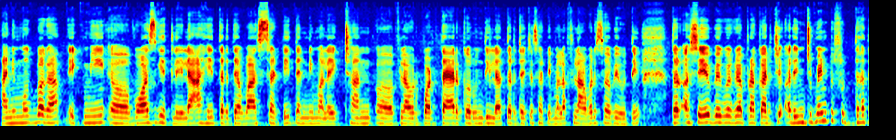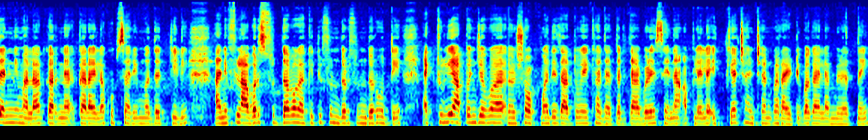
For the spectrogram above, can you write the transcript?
आणि मग बघा एक मी वॉस घेतलेला आहे. तर त्या वाससाठी त्यांनी मला एक छान फ्लावर पॉट तयार करून दिला. तर त्याच्यासाठी मला फ्लावर्स हवे होते. तर असे वेगवेगळ्या प्रकारचे अरेंजमेंटसुद्धा त्यांनी मला करण्या करायला खूप सारी मदत केली. आणि फ्लावर्ससुद्धा बघा किती सुंदर सुंदर होते. ॲक्च्युली आपण जेव्हा शॉपमध्ये जातो एखाद्या तर त्यावेळेस आहे ना आपल्याला इतक्या छान छान व्हरायटी बघायला मिळत नाही.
